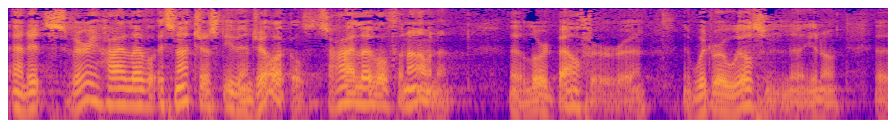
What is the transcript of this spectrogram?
yeah. and it's very high level. It's not just evangelicals; it's a high level phenomenon. Uh, Lord Balfour, uh, Woodrow Wilson, uh, you know. Uh,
